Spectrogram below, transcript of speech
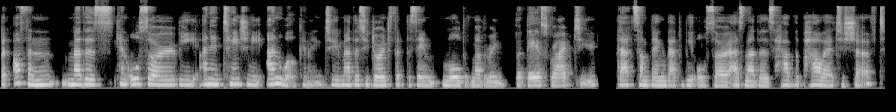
But often mothers can also be unintentionally unwelcoming to mothers who don't fit the same mold of mothering that they ascribe to. That's something that we also, as mothers, have the power to shift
